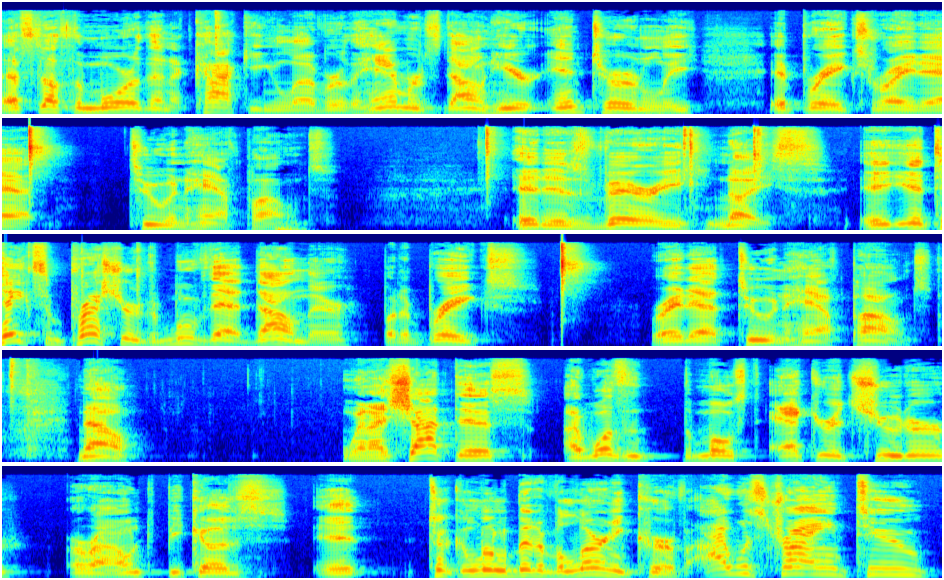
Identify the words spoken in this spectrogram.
That's nothing more than a cocking lever. The hammer's down here internally. It breaks right at two and a half pounds. It is very nice. It, it takes some pressure to move that down there, but it breaks right at two and a half pounds. Now, when I shot this, I wasn't the most accurate shooter around because it took a little bit of a learning curve. I was trying to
